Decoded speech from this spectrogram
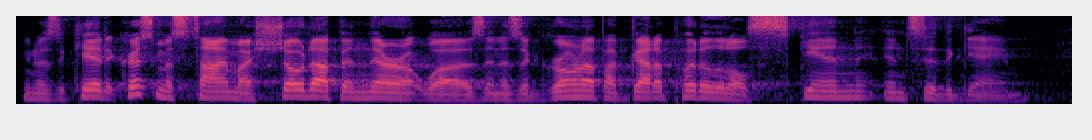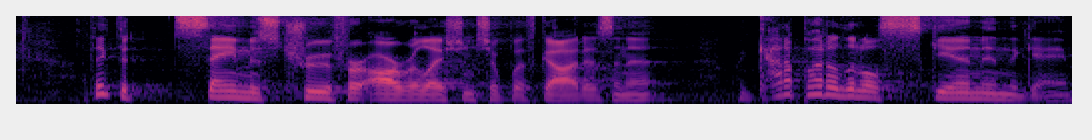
You know, as a kid at Christmas time, I showed up and there it was. And as a grown up, I've got to put a little skin into the game. I think the same is true for our relationship with God, isn't it? We've got to put a little skin in the game.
